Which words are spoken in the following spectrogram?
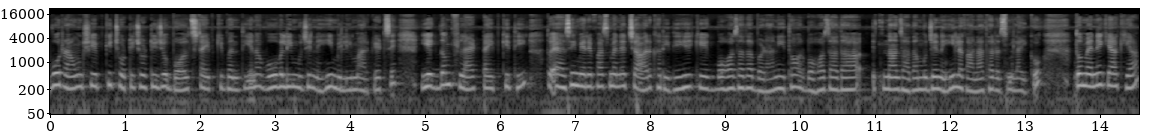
वो राउंड शेप की छोटी छोटी जो बॉल्स टाइप की बनती है ना, वो वाली मुझे नहीं मिली मार्केट से। ये एकदम फ्लैट टाइप की थी। तो ऐसी मेरे पास मैंने चार खरीदी थी केक बहुत ज़्यादा बड़ा नहीं था और बहुत ज़्यादा, इतना ज़्यादा मुझे नहीं लगाना था रसमलाई को। तो मैंने क्या किया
